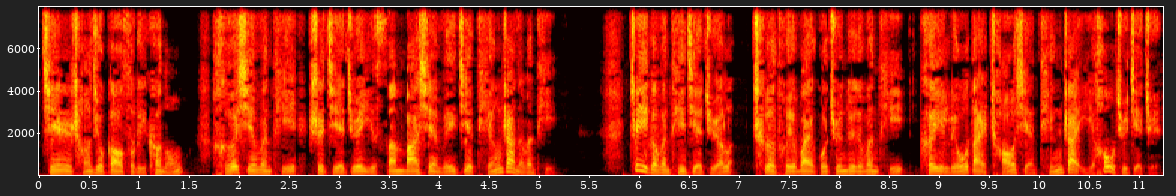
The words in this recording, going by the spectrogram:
金日成就告诉李克农，核心问题是解决以三八线为界停战的问题。这个问题解决了，撤退外国军队的问题可以留待朝鲜停战以后去解决。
